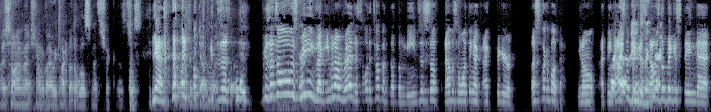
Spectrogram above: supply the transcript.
I just want to mention I'm glad we talked about the Will Smith shit because it's just yeah to be done with. That's, because that's all I was reading. Like even I read that's all they talk about the, the memes and stuff. That was the one thing I, I figured. Let's talk about that. You know, I think that was the biggest. That was the biggest thing that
